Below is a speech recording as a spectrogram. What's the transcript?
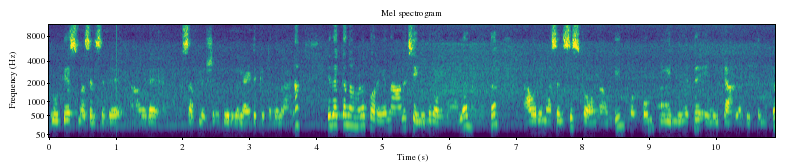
ഗ്ലൂട്ടിയസ് മസിൽസിന്റെ അവിടെ സർക്കുലേഷൻ കൂടുതലായിട്ട് കിട്ടുന്നതാണ്. ഇതൊക്കെ നമ്മൾ കുറേ നാൾ ചെയ്ത് കഴിഞ്ഞാൽ നമുക്ക് ആ ഒരു മസിൽസ് സ്ട്രോങ് ആവുകയും ഒപ്പം ഈ ഇരുന്നിട്ട് എണീക്കാനുള്ള ബുദ്ധിമുട്ട്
